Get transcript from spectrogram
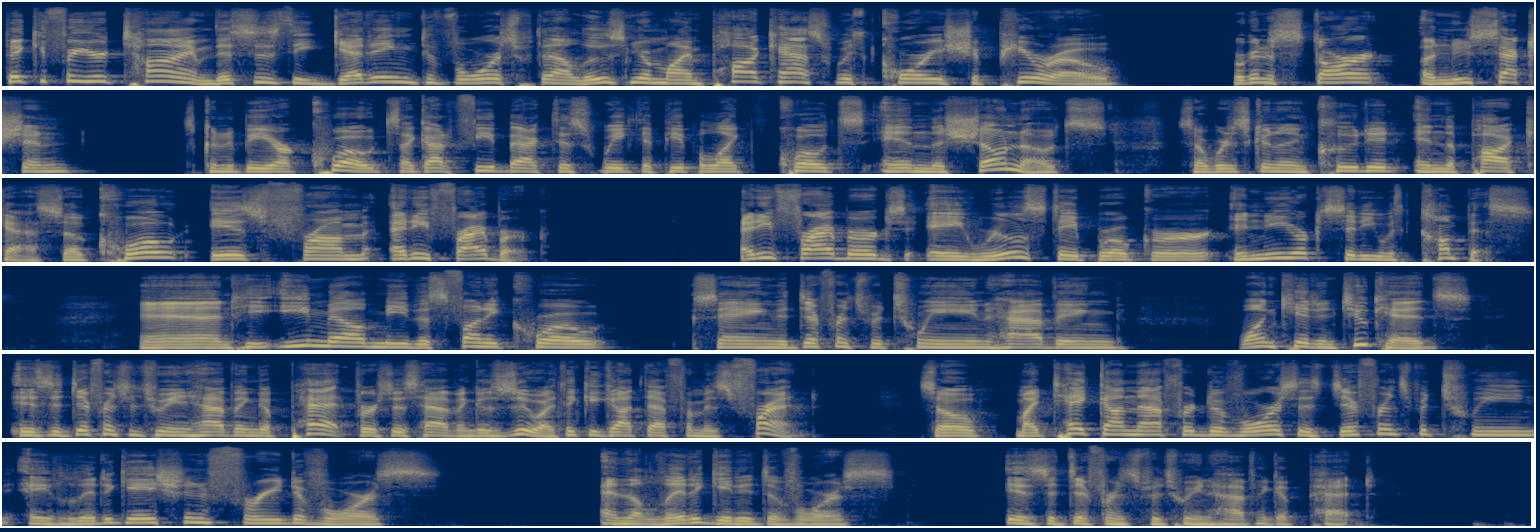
Thank you for your time. This is the Getting Divorced Without Losing Your Mind podcast with Corey Shapiro. We're going to start a new section. It's going to be our quotes. I got feedback this week that people like quotes in the show notes. So we're just going to include it in the podcast. So, quote is from Eddie Freiberg. Eddie Freiberg's a real estate broker in New York City with Compass. And he emailed me this funny quote saying the difference between having one kid and two kids is the difference between having a pet versus having a zoo. I think he got that from his friend. So, my take on that for divorce is difference between a litigation free divorce and the litigated divorce is the difference between having a pet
